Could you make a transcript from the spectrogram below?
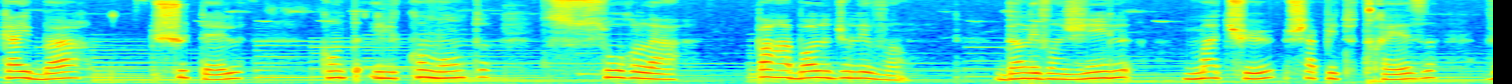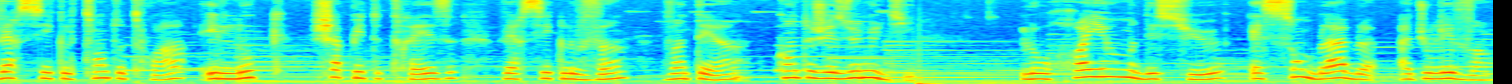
Kaibar Chutel quand il commente sur la parabole du levain dans l'évangile Matthieu chapitre 13 verset 33 et Luc chapitre 13 verset 20 21 quand Jésus nous dit Le royaume des cieux est semblable à du levain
